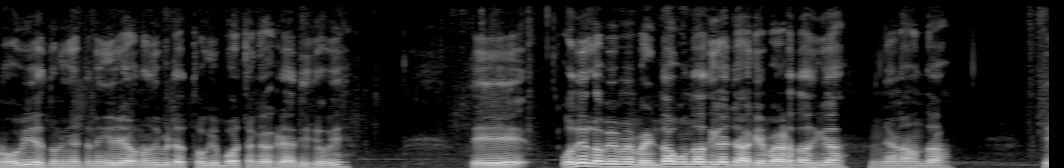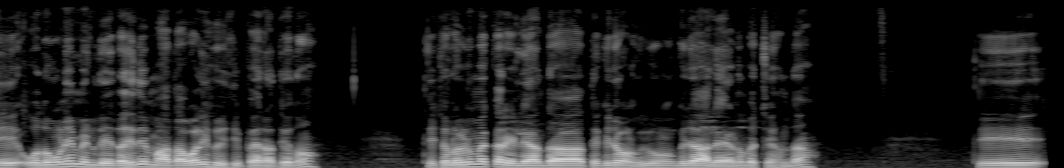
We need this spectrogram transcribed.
ਹੁਣ ਉਹ ਵੀ ਇਸ ਦੁਨੀਆ 'ਚ ਨਹੀਂ ਰਿਹਾ, ਉਹਨਾਂ ਦੀ ਵੀ ਡੈਥ ਹੋ ਗਈ, ਬਹੁਤ ਚੰਗਾ ਖਿਡਾਰੀ ਸੀ ਉਹ ਵੀ। ਤੇ ਉਹਦੇ ਲਵੇ ਮੈਂ ਬੈਠਦਾ ਹੁੰਦਾ ਸੀਗਾ, ਜਾ ਕੇ ਬੈਠਦਾ ਸੀਗਾ, ਨਿਆਣਾ ਹੁੰਦਾ। ਤੇ ਉਦੋਂ ਉਹਨੇ ਮੈਨੂੰ ਦੇਤਾ ਸੀ ਤੇ ਮਾਤਾ ਵਾਲੀ ਹੋਈ ਸੀ ਪੈਰਾਂ ਤੇ ਉਦੋਂ। ਤੇ ਚਲੋ ਇਹਨੂੰ ਮੈਂ ਘਰੇ ਲਿਆਂਦਾ ਤੇ ਗਝਾਉਣ ਵੀ ਗਝਾ ਲਿਆ ਇਹਨੂੰ ਬੱਚੇ ਹੁੰਦਾ। ਤੇ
